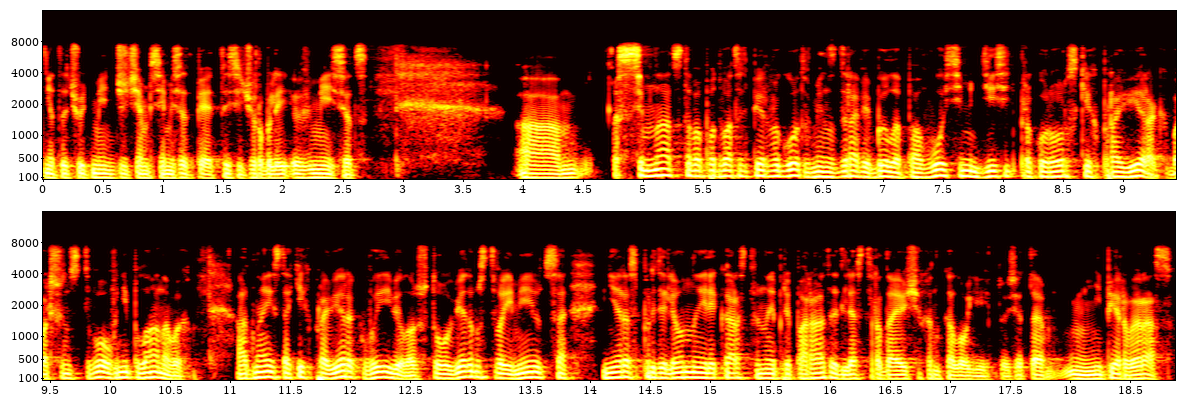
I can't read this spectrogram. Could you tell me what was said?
Это чуть меньше, чем 75 тысяч рублей в месяц. С 17 по 21 год в Минздраве было по 8-10 прокурорских проверок, большинство внеплановых. Одна из таких проверок выявила, что у ведомства имеются нераспределенные лекарственные препараты для страдающих онкологией. То есть это не первый раз.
